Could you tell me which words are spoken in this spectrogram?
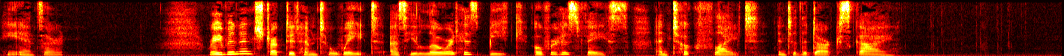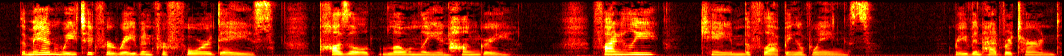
he answered. Raven instructed him to wait as he lowered his beak over his face and took flight into the dark sky. The man waited for Raven for four days, puzzled, lonely, and hungry. Finally came the flapping of wings. Raven had returned,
